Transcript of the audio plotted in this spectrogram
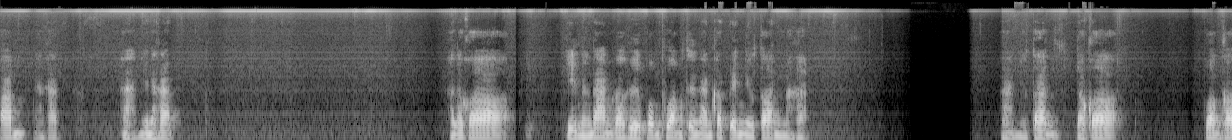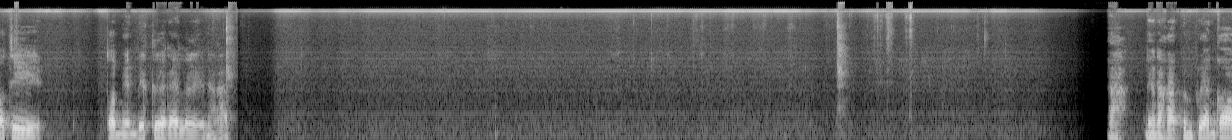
ปั๊มนะครับอ่านี่นะครับ แล้วก็อีกหนึ่งด้านก็คือผมพ่วงถึงกันก็เป็นนิวตันนะครับนิวตันแล้วก็พ่วงเข้าที่ตัวเมนเบกเกอร์ได้เลยนะครับอะนี่นะครับเพื่อนๆก็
